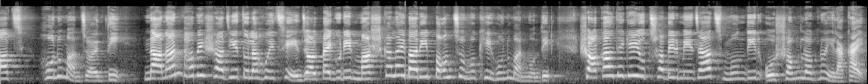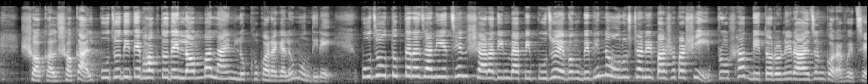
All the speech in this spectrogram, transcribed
আজ হনুমান জয়ন্তী। নানানভাবে সাজিয়ে তোলা হয়েছে জলপাইগুড়ির মাসকালাই বাড়ি পঞ্চমুখী হনুমান মন্দির। সকাল থেকেই উৎসবের মেজাজ, মন্দির ও সংলগ্ন এলাকায়। সকাল সকাল পুজো দিতে ভক্তদের লম্বা লাইন লক্ষ্য করা গেল মন্দিরে। পুজো উদ্যোক্তারা জানিয়েছেন সারাদিন ব্যাপী পুজো এবং বিভিন্ন অনুষ্ঠানের পাশাপাশি প্রসাদ বিতরণের আয়োজন করা হয়েছে।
